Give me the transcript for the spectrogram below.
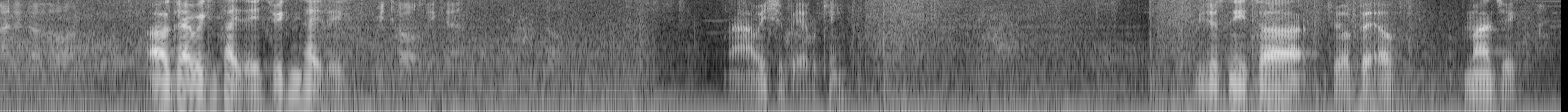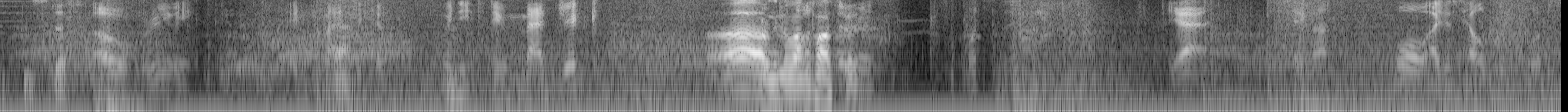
and another one. Okay, we can take these. We can take these. We totally can. No. Nah, we should be able to. We just need to do a bit of magic and stuff. Oh, really? In magic. We need to do magic. Oh, I'm gonna run past it. What's this? Yeah. Take that. Whoa, I just held them. Whoops.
